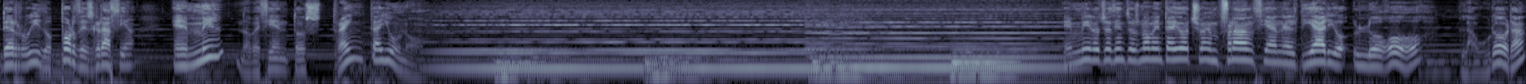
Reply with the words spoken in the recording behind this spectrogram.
derruido por desgracia en 1931. 1898 en Francia, en el diario Logo, La Aurora,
